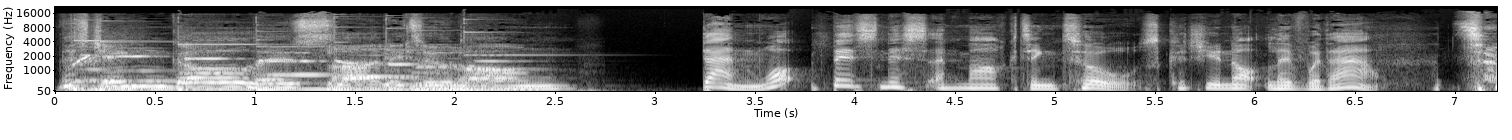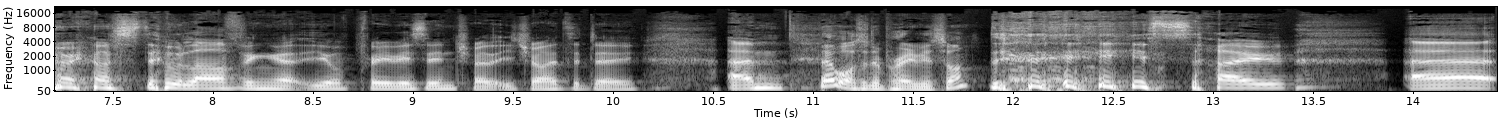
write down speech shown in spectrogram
This jingle is slightly too long. Dan, what business and marketing tools could you not live without? Sorry, I'm still laughing at your previous intro that you tried to do. Um, There wasn't a previous one. so, uh,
